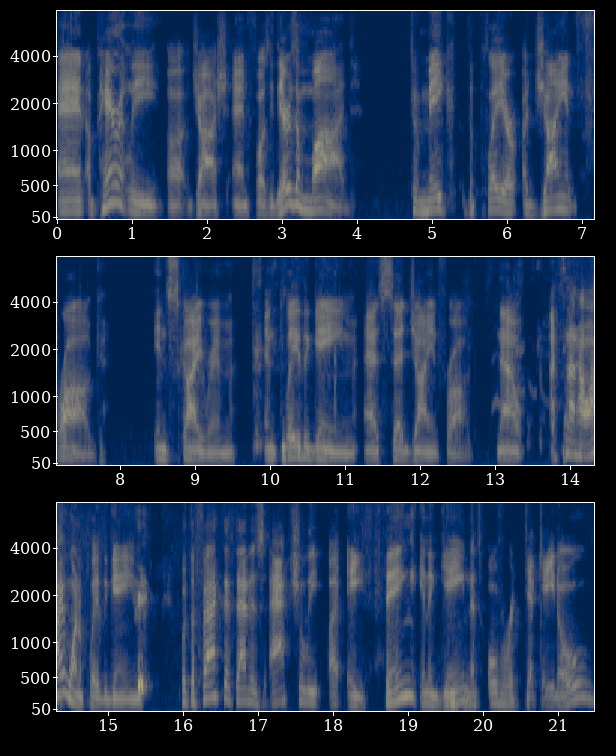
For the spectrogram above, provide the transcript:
And apparently, uh, Josh and Fuzzy, there's a mod to make the player a giant frog in Skyrim and play the game as said giant frog. Now, that's not how I want to play the game, but the fact that that is actually a, a thing in a game mm-hmm. that's over a decade old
